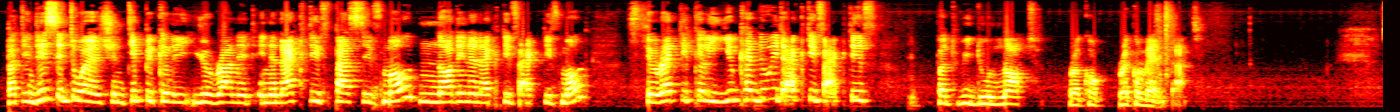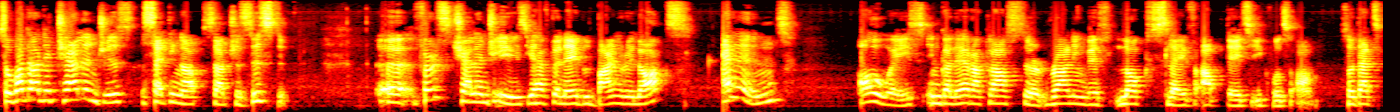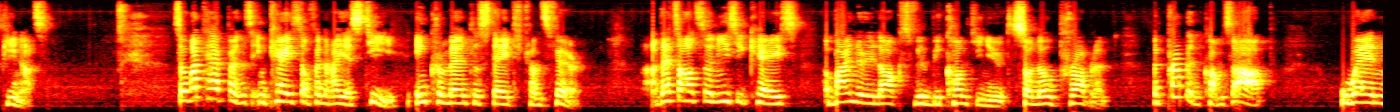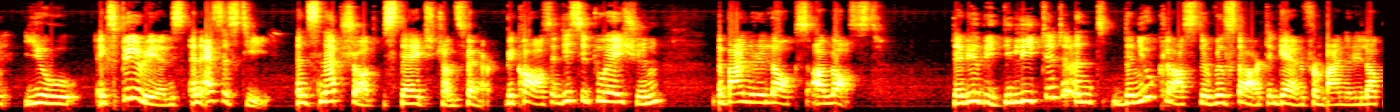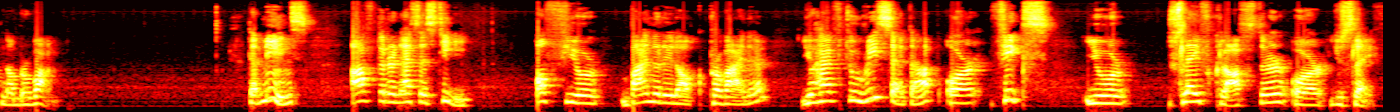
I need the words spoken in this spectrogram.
But in this situation, typically you run it in an active-passive mode, not in an active-active mode. Theoretically, you can do it active-active, but we do not recommend that. So what are the challenges setting up such a system? Uh, first challenge is you have to enable binary logs and always in Galera cluster running with log slave updates equals on. So that's peanuts. So what happens in case of an IST, incremental state transfer? Uh, that's also an easy case. Binary logs will be continued, so no problem. The problem comes up when you experience an SST and snapshot state transfer, because in this situation, the binary logs are lost. They will be deleted and the new cluster will start again from binary log number one. That means after an SST of your binary log provider, you have to reset up or fix your slave cluster or your slave.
